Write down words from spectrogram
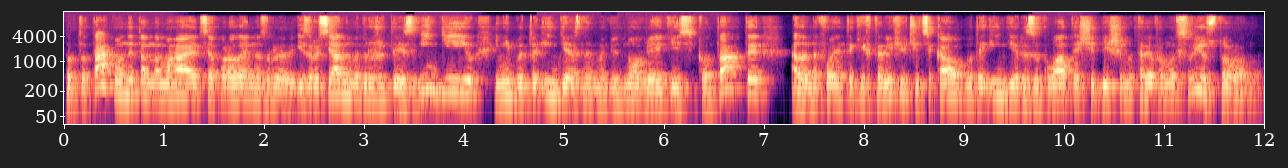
Тобто так вони там намагаються паралельно з із росіянами дружити з Індією, і нібито Індія з ними відновлює якісь контакти, але на фоні таких тарифів чи цікаво буде Індії ризикувати ще більшими тарифами в свою сторону.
